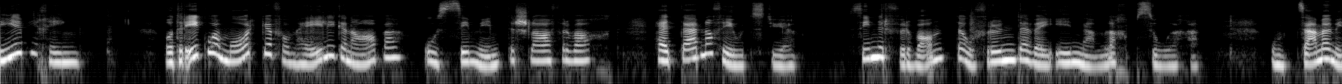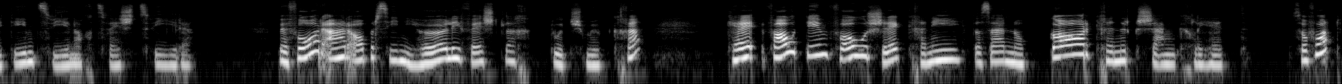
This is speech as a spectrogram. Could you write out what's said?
Liebe Kinder, wo der Igu am Morgen vom heiligen Abend aus seinem Winterschlaf erwacht, hat er noch viel zu tun. Seine Verwandten und Freunde wollen ihn nämlich besuchen, um zusammen mit ihm das Weihnachtsfest zu feiern. Bevor er aber seine Höhle festlich schmücken, fällt ihm voller Schrecken ein, dass er noch gar keine Geschenke hat. Sofort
